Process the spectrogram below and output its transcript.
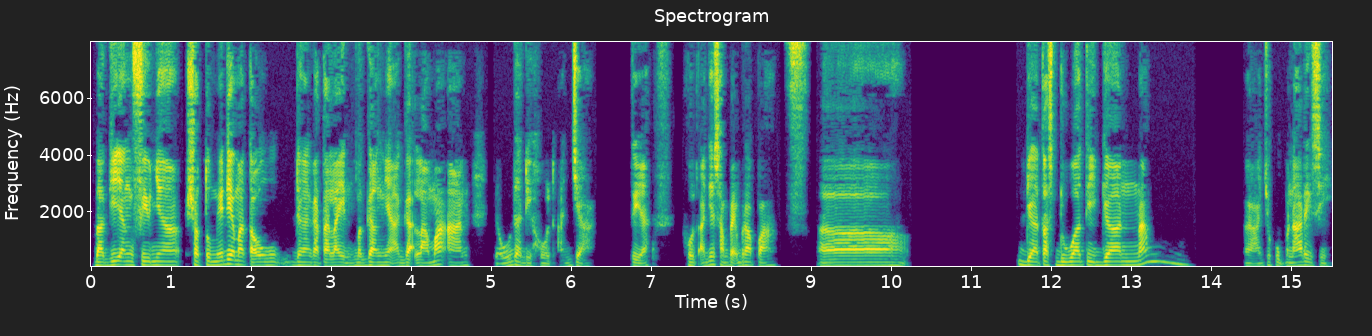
Bagi yang view-nya short to medium atau dengan kata lain megangnya agak lamaan, ya udah di hold aja, gitu ya. Hold aja sampai berapa? Uh, di atas 236 nah cukup menarik sih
